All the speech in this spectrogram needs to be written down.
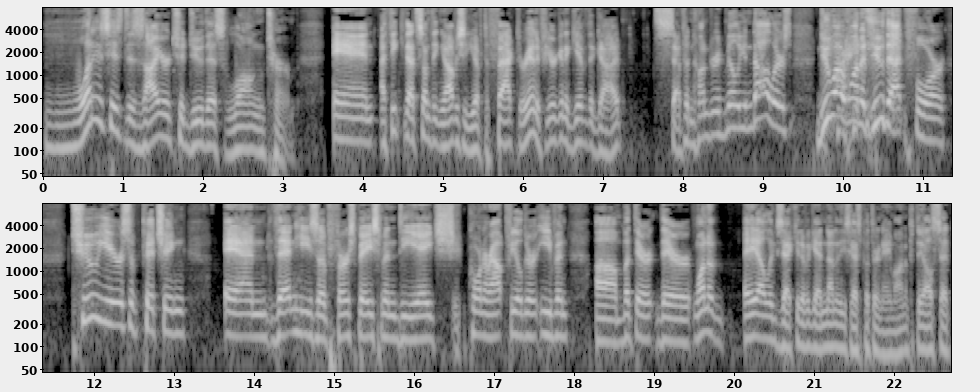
what is his desire to do this long term. And I think that's something obviously you have to factor in if you're going to give the guy 700 million dollars, do I want to do that for 2 years of pitching and then he's a first baseman, DH, corner outfielder even. Um, but they're they're one of AL executive again, none of these guys put their name on it, but they all said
